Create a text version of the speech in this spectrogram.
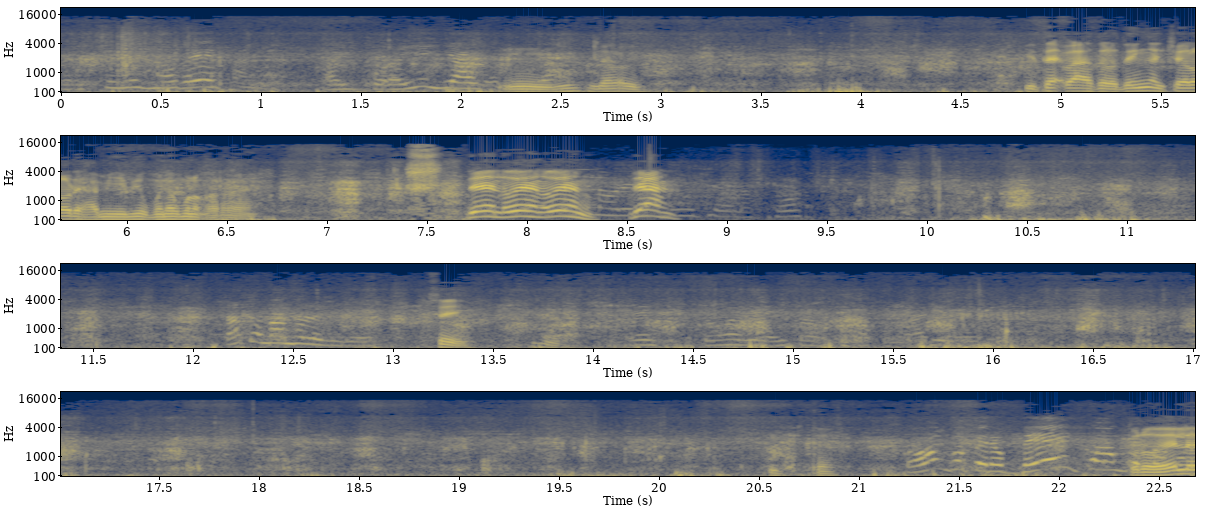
Pero es que ellos no dejan. Ahí, por ahí hay agua. Ujú, ya lo vi. Y te, va, te lo tengo enganchado a la oreja mía, mío, ponemos una carrera. Déjenlo, déjenlo, déjenlo. Ya. Está tomándole video. Sí. Congo, pero ven, Congo. Pero dele,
